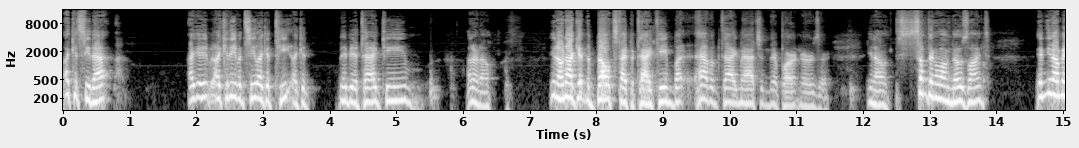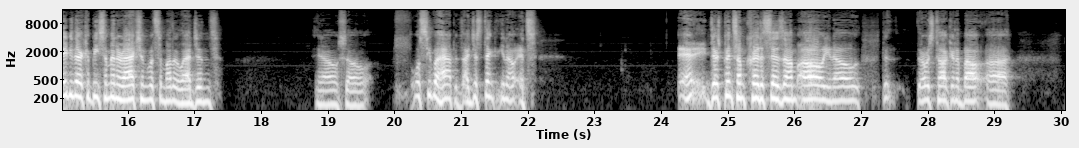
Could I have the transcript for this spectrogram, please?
I could see that. I could I could even see like a t like a maybe a tag team. I don't know. You know, not getting the belts type of tag team, but have a tag match and their partners or you know, something along those lines. And you know, maybe there could be some interaction with some other legends. You know, so we'll see what happens. I just think, you know, it's eh, there's been some criticism. Oh, you know, they're always talking about uh,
